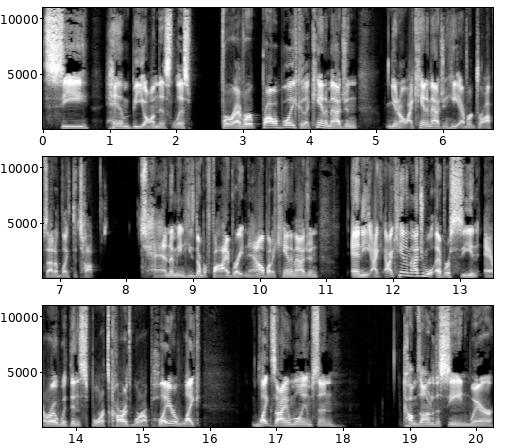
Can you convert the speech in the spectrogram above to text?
see him be on this list forever, probably because I can't imagine. You know, I can't imagine he ever drops out of like the top 10. I mean, he's number five right now, but I can't imagine any I, I can't imagine we'll ever see an era within sports cards where a player like like Zion Williamson comes onto the scene where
